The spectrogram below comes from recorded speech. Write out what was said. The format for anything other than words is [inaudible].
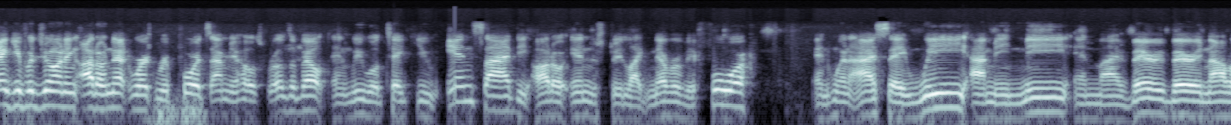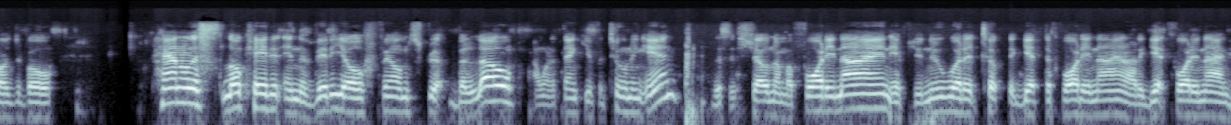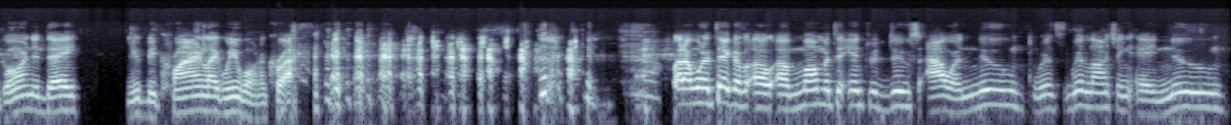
Thank you for joining Auto Network Reports. I'm your host, Roosevelt, and we will take you inside the auto industry like never before. And when I say we, I mean me and my very, very knowledgeable panelists located in the video film strip below. I want to thank you for tuning in. This is show number 49. If you knew what it took to get to 49 or to get 49 going today, you'd be crying like we want to cry. [laughs] but I want to take a, a, a, moment to introduce our new, we're, we're launching a new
